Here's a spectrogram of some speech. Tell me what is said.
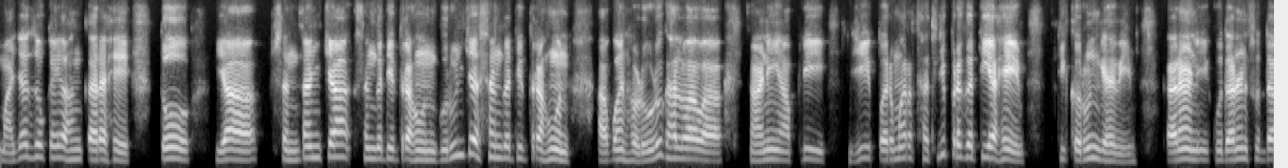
माझा जो काही अहंकार आहे तो या संतांच्या संगतीत राहून गुरूंच्या संगतीत राहून आपण हळूहळू घालवावा आणि आपली जी परमार्थातली प्रगती आहे ती करून घ्यावी. कारण एक उदाहरण सुद्धा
